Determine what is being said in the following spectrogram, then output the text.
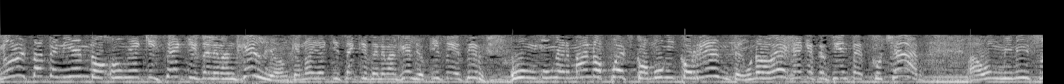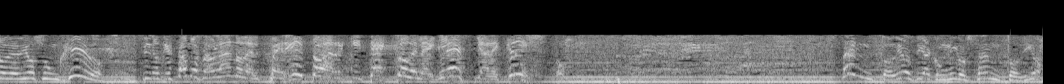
No está teniendo un XX del Evangelio, aunque no hay XX del Evangelio, quise decir un, un hermano pues común y corriente, una oveja que se siente a escuchar a un ministro de Dios ungido, sino que estamos hablando del perito arquitecto de la iglesia de Cristo. Santo Dios, diga conmigo, Santo Dios.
